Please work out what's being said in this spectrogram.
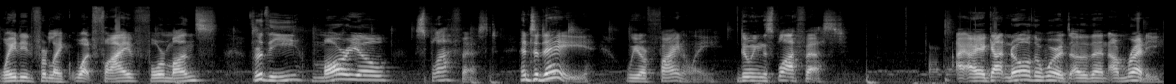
waited for like, what, five, four months? For the Mario Splatfest. And today, we are finally doing the Splatfest. I, I got no other words other than I'm ready.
